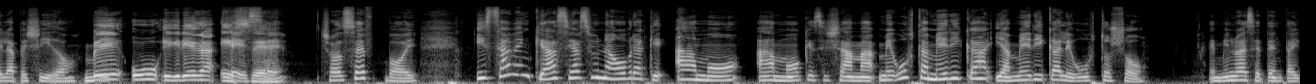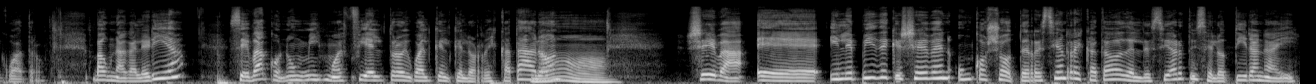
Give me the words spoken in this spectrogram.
el apellido. B-U-Y-S. S. Joseph Boy. ¿Y saben qué hace? Hace una obra que amo, amo, que se llama Me gusta América y América le gusto yo, en 1974. Va a una galería, se va con un mismo fieltro, igual que el que lo rescataron, No. lleva eh, y le pide que lleven un coyote recién rescatado del desierto y se lo tiran ahí.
